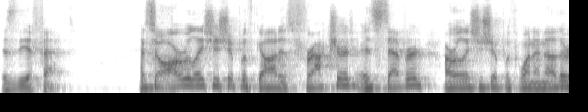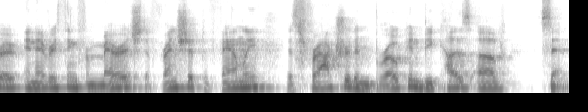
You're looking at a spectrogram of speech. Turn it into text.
is the effect. And so our relationship with God is fractured, it's severed. Our relationship with one another in everything from marriage to friendship to family is fractured and broken because of sin.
